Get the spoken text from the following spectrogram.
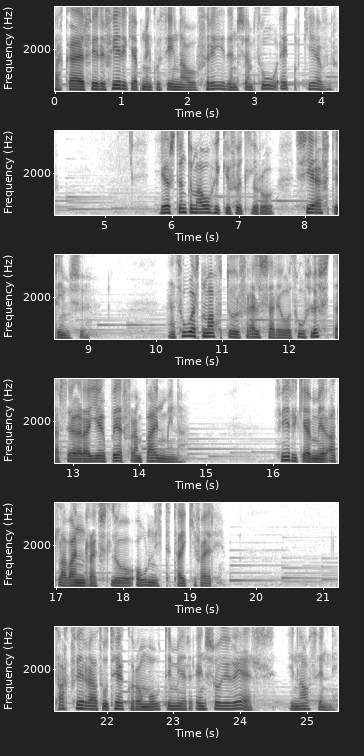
Þakka þér fyrir fyrirgefningu þína og fríðin sem þú einn gefur. Ég er stundum áhyggjufullur og sé eftir ímsu. En þú ert máttur frelsari og þú hlustar þegar að ég ber fram bæn mína. Fyrirgef mér alla vannrækslu og ónýtt tækifæri. Takk fyrir að þú tekur á móti mér eins og ég er í náþinni.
